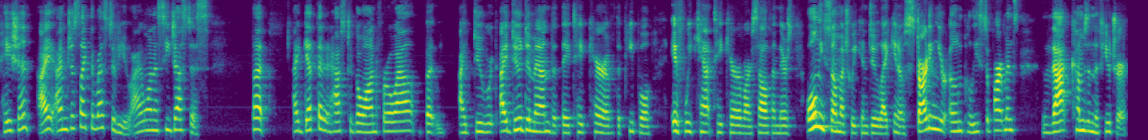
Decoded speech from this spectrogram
patient. I, I'm just like the rest of you. I want to see justice. But I get that it has to go on for a while, but I do I do demand that they take care of the people if we can't take care of ourselves and there's only so much we can do like you know starting your own police departments that comes in the future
